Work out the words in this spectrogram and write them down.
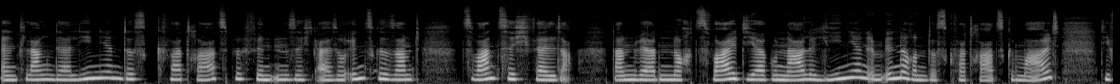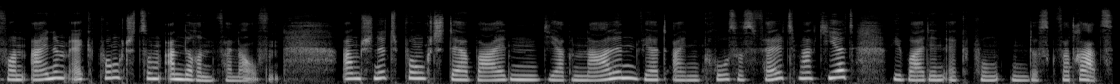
Entlang der Linien des Quadrats befinden sich also insgesamt 20 Felder. Dann werden noch zwei diagonale Linien im Inneren des Quadrats gemalt, die von einem Eckpunkt zum anderen verlaufen. Am Schnittpunkt der beiden Diagonalen wird ein großes Feld markiert, wie bei den Eckpunkten des Quadrats.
